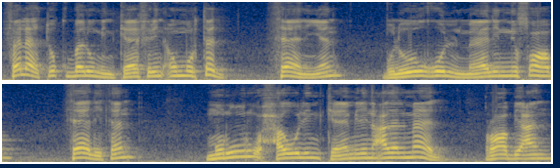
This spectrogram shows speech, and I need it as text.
فلا تقبل من كافر أو مرتد. ثانيا بلوغ المال النصاب. ثالثا مرور حول كامل على المال. رابعا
